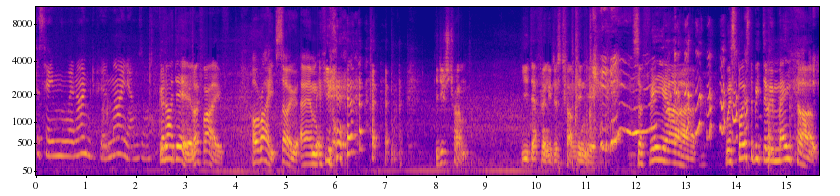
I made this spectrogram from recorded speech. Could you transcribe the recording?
the same when I'm putting my nails off. Good idea, low five. Alright, so um, if you... Did you just trump? You definitely just trumped, didn't you? Sophia! We're supposed to be doing makeup.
